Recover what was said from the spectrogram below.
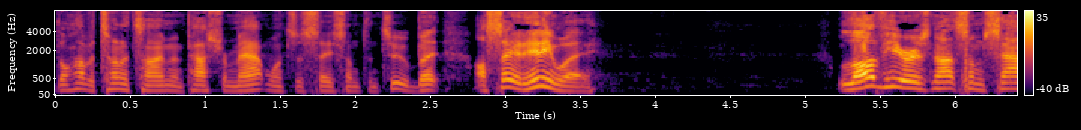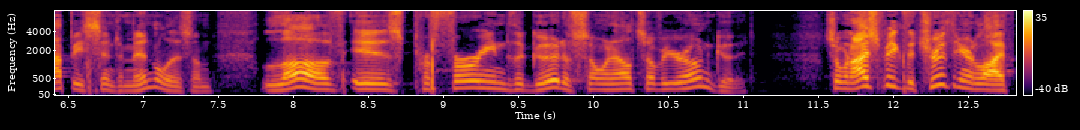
don't have a ton of time and Pastor Matt wants to say something too. But I'll say it anyway. Love here is not some sappy sentimentalism. Love is preferring the good of someone else over your own good. So when I speak the truth in your life,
